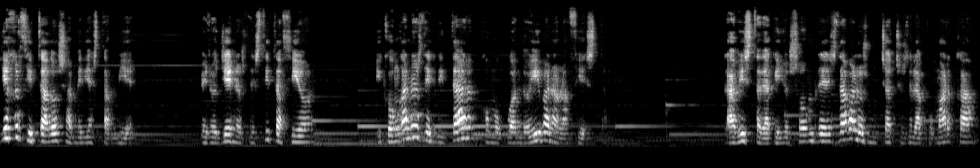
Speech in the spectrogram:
y ejercitados a medias también, pero llenos de excitación y con ganas de gritar como cuando iban a una fiesta. La vista de aquellos hombres daba a los muchachos de la comarca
